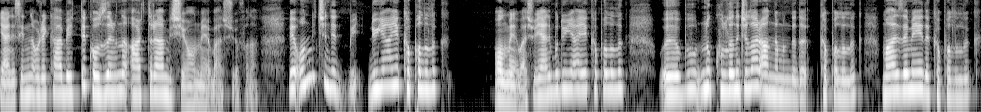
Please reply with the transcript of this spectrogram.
Yani senin o rekabette kozlarını arttıran bir şey olmaya başlıyor falan. Ve onun içinde bir dünyaya kapalılık olmaya başlıyor. Yani bu dünyaya kapalılık e, bunu kullanıcılar anlamında da kapalılık, malzemeye de kapalılık,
